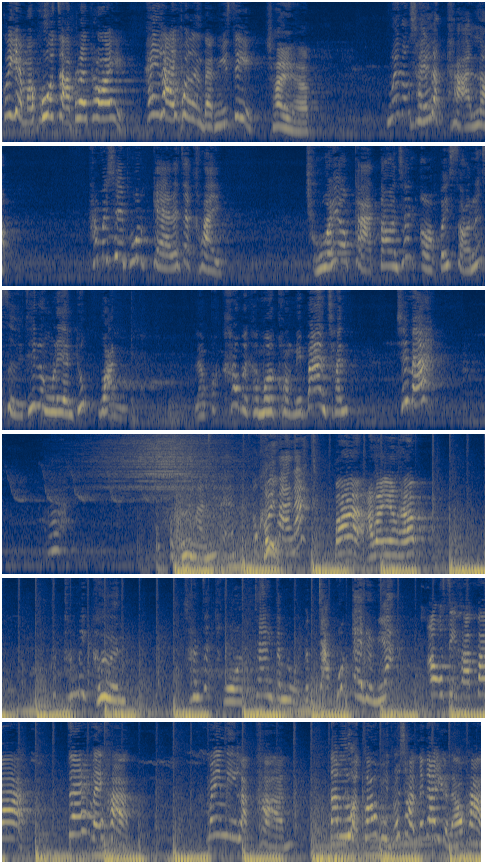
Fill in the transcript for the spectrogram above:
ก็อย่ามาพูดจาพล่อยๆให้ร้ายคนอื่นแบบนี้สิ ใช่ครับ ไม่ต้องใช้หลักฐานหรอก ถ้าไม่ใช่พวกแกแล้วจะใคร ช่วยโอกาสตอนฉันออกไปสอนหนังสือที่โรงเรียนทุกวัน แล้วก็เข้าไปขโมยของในบ้านฉัน ใช่ไหม ยังครับ ก็ถ้าไม่คืน ฉันจะโทรแจ้งตำรวจมาจับพวกแกเดี๋ยวนี้ เอาสิคะป้า แจ้งเลยค่ะ ไม่มีหลักฐานตำรวจก็เอาผิดพวกฉันไม่ได้อยู่แล้วค่ะ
